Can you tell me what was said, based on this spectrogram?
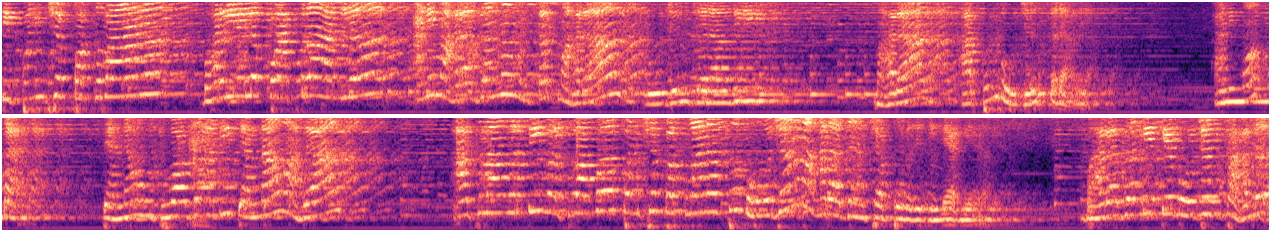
ती पंच पकवान भरलेलं पात्र आणलं आणि महाराजांना म्हणतात महाराज भोजन करावी. महाराज आपण भोजन करावे. आणि मग काय? त्यांना उठवावं आणि त्यांना महाराज महाराजांच्या पुढे दिल्या गेलं महाराजांनी ते भोजन पाहिलं.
